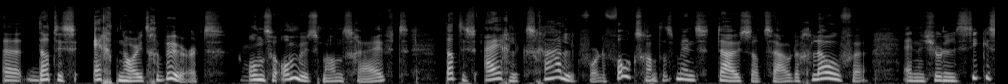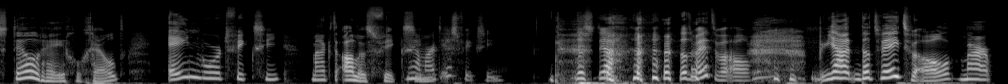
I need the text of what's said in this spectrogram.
Uh, dat is echt nooit gebeurd. Onze ombudsman schrijft dat is eigenlijk schadelijk voor de Volkskrant als mensen thuis dat zouden geloven. En een journalistieke stelregel geldt: één woord fictie maakt alles fictie. Ja, maar het is fictie. Dus ja, dat weten we al. Ja, dat weten we al. Maar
